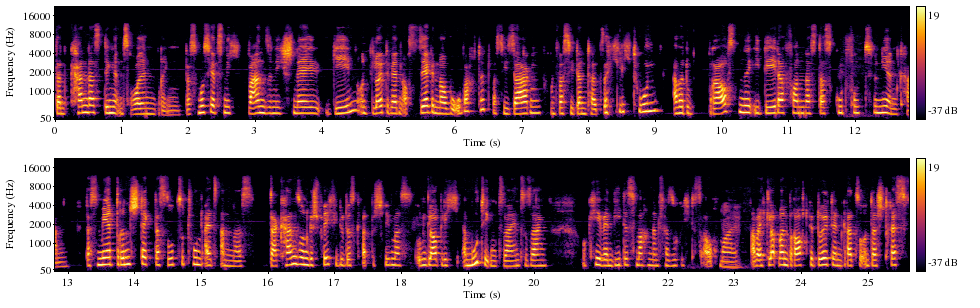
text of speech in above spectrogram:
dann kann das Dinge ins Rollen bringen. Das muss jetzt nicht wahnsinnig schnell gehen und Leute werden auch sehr genau beobachtet, was sie sagen und was sie dann tatsächlich tun. Aber du brauchst eine Idee davon, dass das gut funktionieren kann. Dass mehr drinsteckt, das so zu tun als anders da kann so ein Gespräch, wie du das gerade beschrieben hast, unglaublich ermutigend sein, zu sagen, okay, wenn die das machen, dann versuche ich das auch mal. Mhm. Aber ich glaube, man braucht Geduld, denn gerade so unter Stress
